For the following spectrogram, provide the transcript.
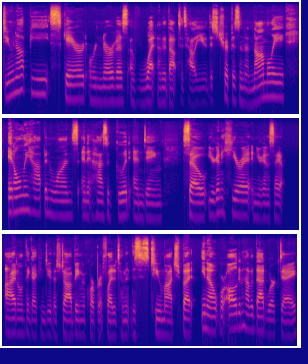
do not be scared or nervous of what I'm about to tell you. This trip is an anomaly. It only happened once and it has a good ending. So you're going to hear it and you're going to say, I don't think I can do this job being a corporate flight attendant. This is too much. But, you know, we're all going to have a bad work day.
